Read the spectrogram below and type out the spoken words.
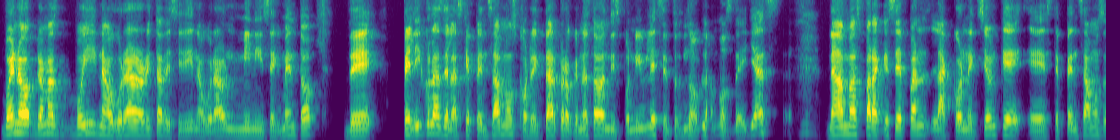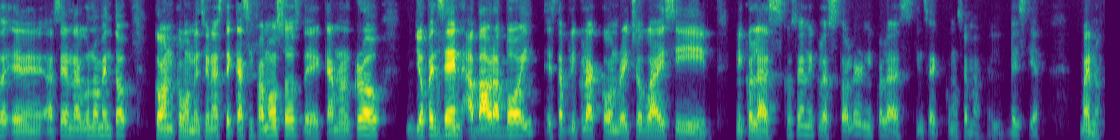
bueno, nada más voy a inaugurar, ahorita decidí inaugurar un mini segmento de películas de las que pensamos conectar, pero que no estaban disponibles, entonces no hablamos de ellas. Nada más para que sepan la conexión que este, pensamos eh, hacer en algún momento con, como mencionaste, Casi Famosos de Cameron Crowe. Yo pensé en About a Boy, esta película con Rachel Weisz y Nicolas, ¿cómo se llama? Nicolas Stoller, Nicolas, ¿cómo se llama? El bestia. Bueno,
